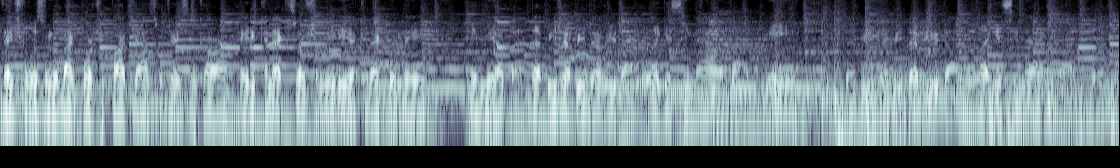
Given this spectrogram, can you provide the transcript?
thanks for listening to the Back Porch Podcast with Jason Carr. Hey, to connect social media, connect with me, hit me up at www.legacynow.me, www.legacynow.me.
